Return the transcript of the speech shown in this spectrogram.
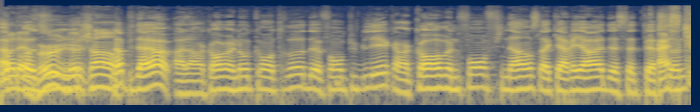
Elle whatever, produit. là, genre. Non, puis d'ailleurs, elle a encore un autre contrat de fonds publics. Encore une fois, on finance la carrière de cette personne. script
